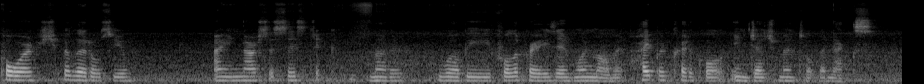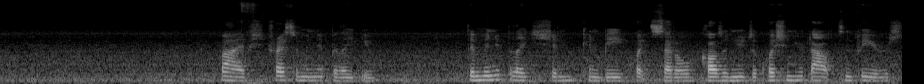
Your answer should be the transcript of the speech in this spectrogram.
Four, she belittles you. A narcissistic mother will be full of praise in one moment, hypercritical and judgmental the next. Five, she tries to manipulate you. The manipulation can be quite subtle, causing you to question your doubts and fears.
